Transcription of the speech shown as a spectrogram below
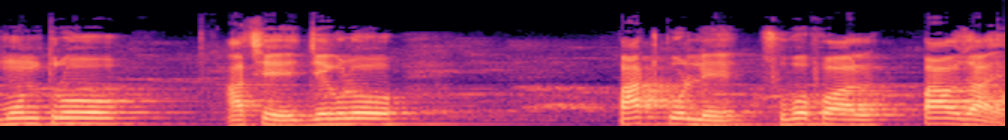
মন্ত্র আছে যেগুলো পাঠ করলে শুভ ফল পাওয়া যায়।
